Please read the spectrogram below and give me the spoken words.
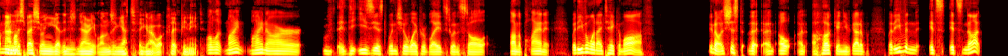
I mean and my- especially when you get the generic ones and you have to figure out what clip you need. Well, look, mine mine are the easiest windshield wiper blades to install on the planet. But even when I take them off, you know, it's just the, an, oh, a, a hook, and you've got to. But even it's it's not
